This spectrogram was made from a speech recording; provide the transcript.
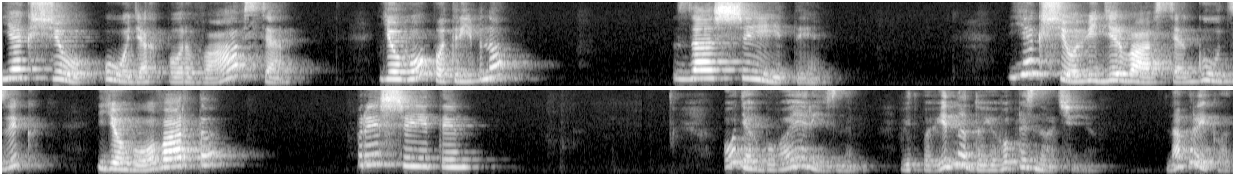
Якщо одяг порвався, його потрібно зашити. Якщо відірвався гудзик, його варто пришити. Одяг буває різним, відповідно до його призначення. Наприклад,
